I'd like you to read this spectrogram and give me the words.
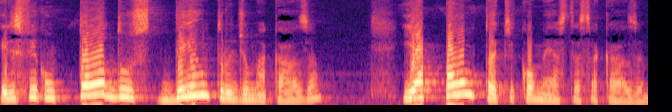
eles ficam todos dentro de uma casa e a ponta que começa essa casa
